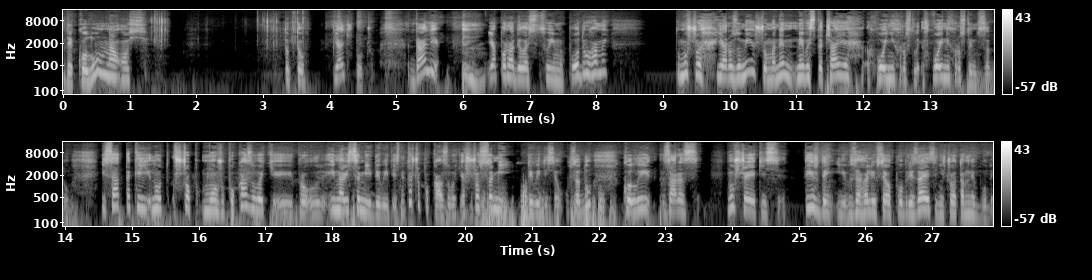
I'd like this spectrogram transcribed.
де колумна ось. Тобто 5 штучок. Далі я порадилась зі своїми подругами, тому що я розумію, що мене не вистачає хвойних рослин, хвойних рослин в саду. І сад такий, ну от що можу показувати і, про, і навіть самі дивитись. Не то, що показувати, а що самі дивитися у саду, коли зараз ну, ще якийсь тиждень і взагалі все пообрізається, нічого там не буде.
